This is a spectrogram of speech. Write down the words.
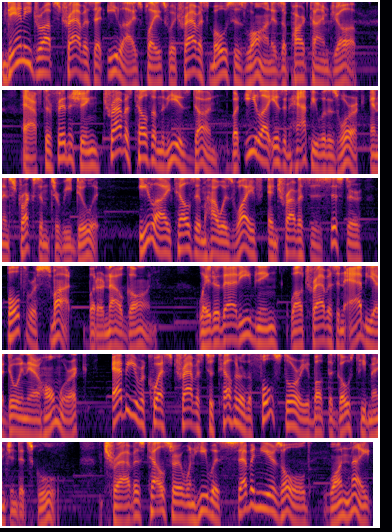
Danny drops Travis at Eli's place where Travis mows his lawn as a part time job. After finishing, Travis tells him that he is done, but Eli isn't happy with his work and instructs him to redo it. Eli tells him how his wife and Travis's sister both were smart but are now gone. Later that evening, while Travis and Abby are doing their homework, Abby requests Travis to tell her the full story about the ghost he mentioned at school. Travis tells her when he was seven years old, one night,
